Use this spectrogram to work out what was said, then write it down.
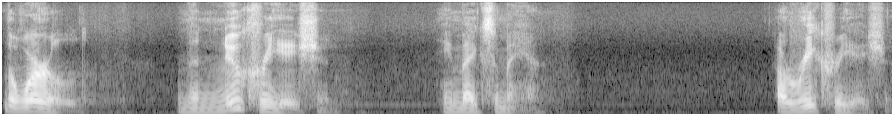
the world. The new creation, He makes a man. A recreation.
